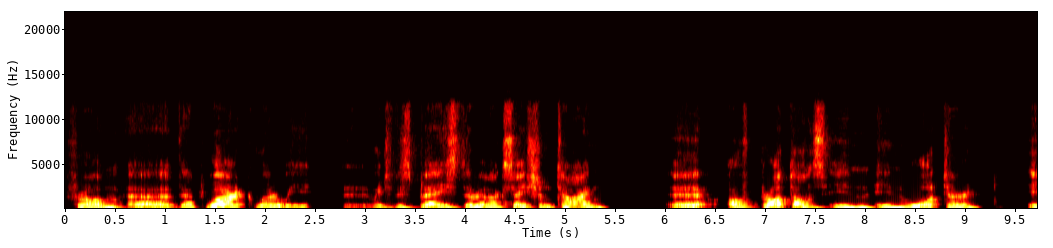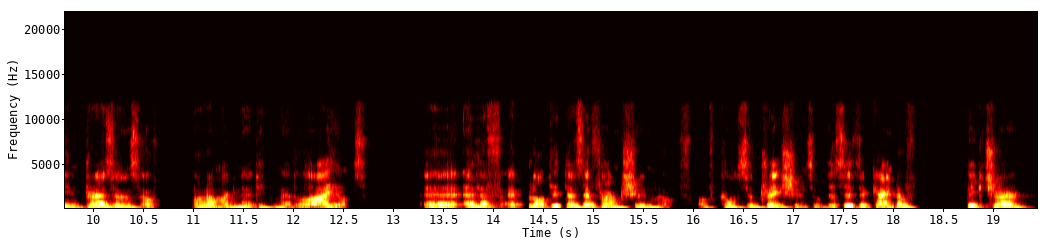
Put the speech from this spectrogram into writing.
from uh, that work where we, uh, which displays the relaxation time uh, of protons in, in water in presence of paramagnetic metal ions uh, as a, plotted as a function of, of concentration. So this is a kind of picture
